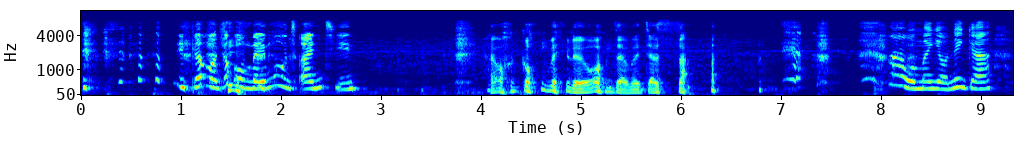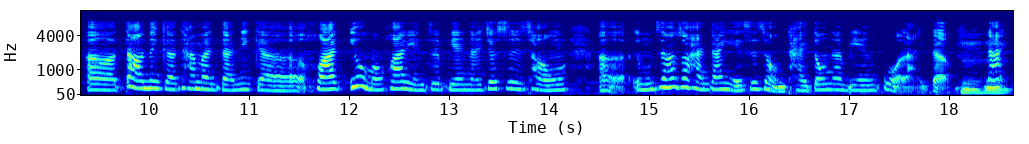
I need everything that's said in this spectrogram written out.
你干嘛跟我眉目传情？还 我讲袂落，我毋知要接啥。啊，我们有那个呃，到那个他们的那个花，因为我们花莲这边呢，就是从呃，我们知道说邯郸也是从台东那边过来的。嗯，那嗯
